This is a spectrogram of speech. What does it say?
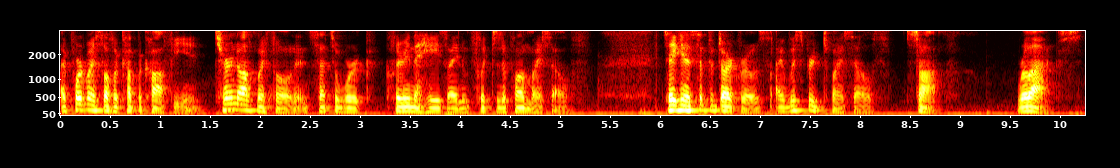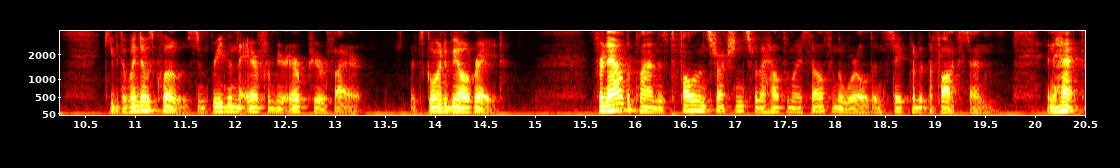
I poured myself a cup of coffee, turned off my phone, and set to work clearing the haze I had inflicted upon myself. Taking a sip of dark roast, I whispered to myself, Stop. Relax. Keep the windows closed and breathe in the air from your air purifier. It's going to be all right. For now, the plan is to follow instructions for the health of myself and the world and stay put at the Fox Den. And heck,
